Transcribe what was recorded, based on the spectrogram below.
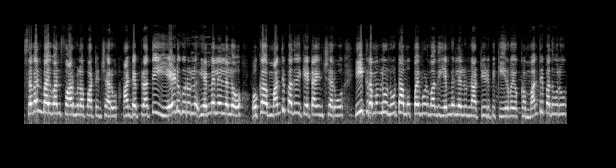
సెవెన్ బై వన్ ఫార్ములా పాటించారు. అంటే ప్రతి ఏడుగురు ఎమ్మెల్యేలలో ఒక మంత్రి పదవి కేటాయించారు. ఈ క్రమంలో నూట ముప్పై మూడు మంది ఎమ్మెల్యేలున్న టీడీపీకి ఇరవై ఒక్క మంత్రి పదవులు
